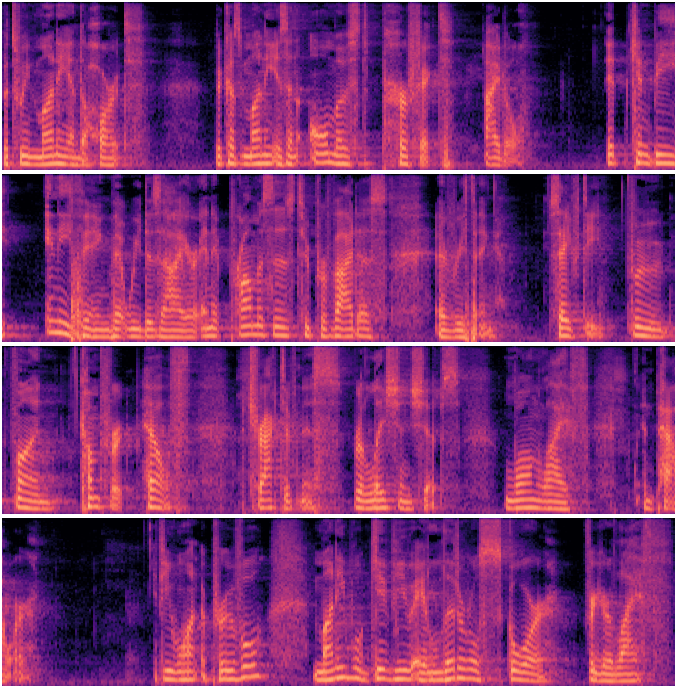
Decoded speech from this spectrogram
between money and the heart because money is an almost perfect idol. It can be anything that we desire, and it promises to provide us everything safety, food, fun, comfort, health, attractiveness, relationships, long life, and power. If you want approval, money will give you a literal score for your life.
